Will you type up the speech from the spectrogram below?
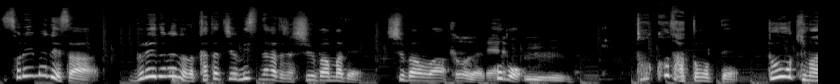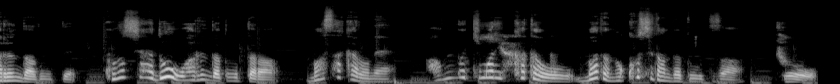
それまでさ、ブレードランナーの形を見せなかったじゃん、終盤まで。終盤は。そうだね。ほぼうんうん。どこだと思って、どう決まるんだと思って、この試合はどう終わるんだと思ったら、まさかのね、あんな決まり方をまだ残してたんだと思ってさ、そう。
